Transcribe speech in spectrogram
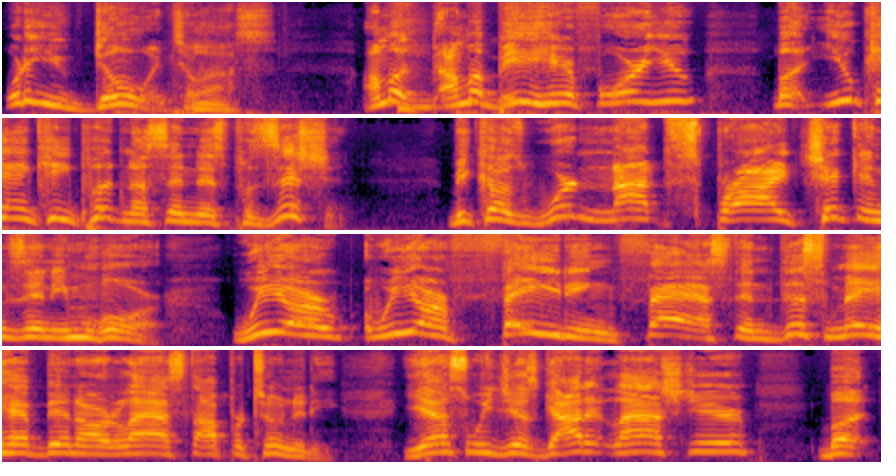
what are you doing to us? I'm a, I'm gonna be here for you, but you can't keep putting us in this position because we're not spry chickens anymore. We are we are fading fast, and this may have been our last opportunity. Yes, we just got it last year, but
